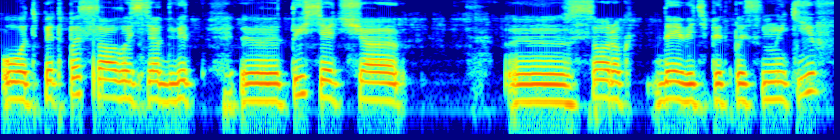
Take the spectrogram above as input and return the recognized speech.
От, підписалося дві, е, тисяча е, 49 підписників.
